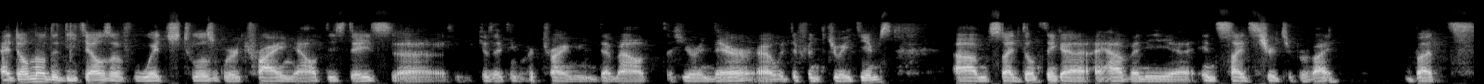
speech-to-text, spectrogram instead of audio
I don't know the details of which tools we're trying out these days uh, because I think we're trying them out here and there uh, with different QA teams. Um, so I don't think I, I have any uh, insights here to provide. But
